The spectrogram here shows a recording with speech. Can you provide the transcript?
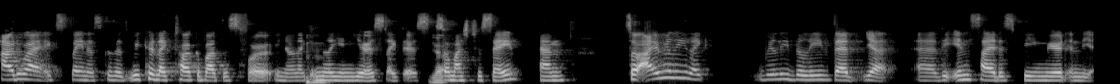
how do I explain this? Because we could like talk about this for, you know, like a mm-hmm. million years, like there's yeah. so much to say. Um, so I really like, really believe that, yeah, uh, the inside is being mirrored in the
